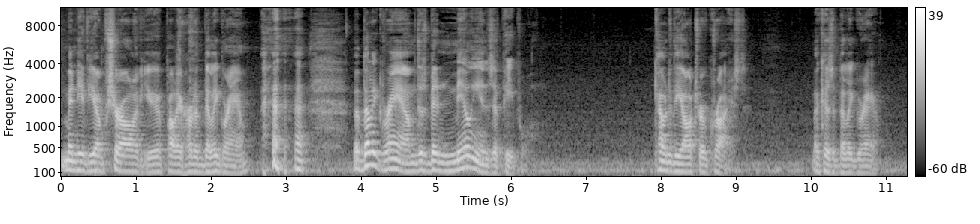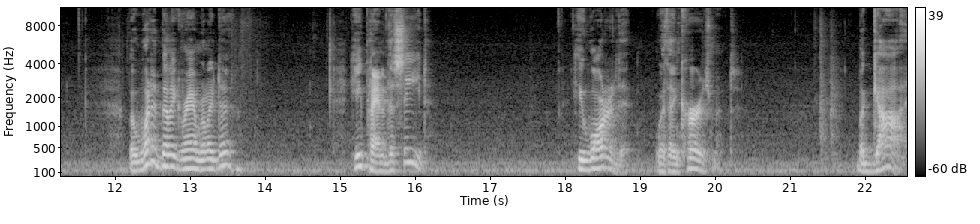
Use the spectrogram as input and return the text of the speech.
many of you, I'm sure all of you, have probably heard of Billy Graham. but Billy Graham, there's been millions of people come to the altar of Christ because of Billy Graham. But what did Billy Graham really do? He planted the seed. He watered it with encouragement. But God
